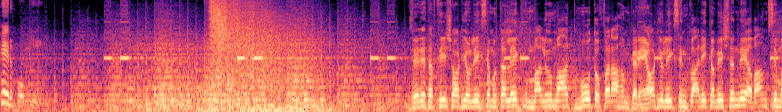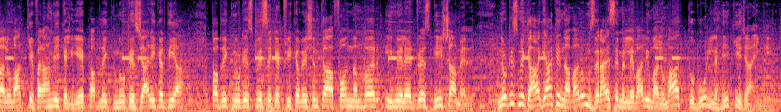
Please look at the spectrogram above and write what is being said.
फिर होगी। जेर तफ्तीश ऑडियो लीक से मुतलिक मालूम हो तो फराहम करें। ऑडियो लीक्स इंक्वायरी कमीशन ने आवाम से मालूम की फराहमी के लिए पब्लिक नोटिस जारी कर दिया। पब्लिक नोटिस में सेक्रेटरी कमीशन का फ़ोन नंबर, ईमेल एड्रेस भी शामिल। नोटिस में कहा गया कि नामालूम जराए से मिलने वाली मालूम कबूल नहीं की जाएँगी।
